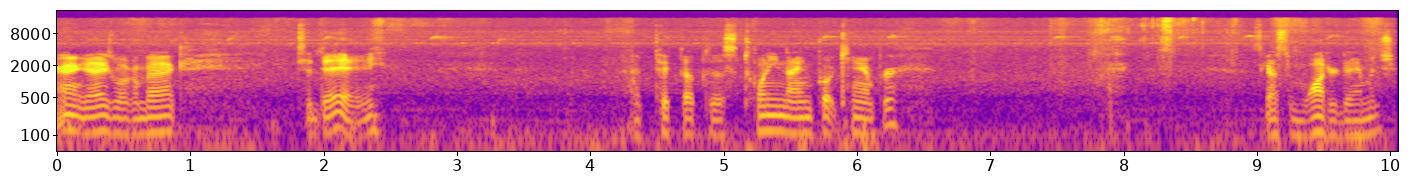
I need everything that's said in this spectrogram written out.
Alright guys, welcome back. Today, I picked up this 29 foot camper. It's got some water damage.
